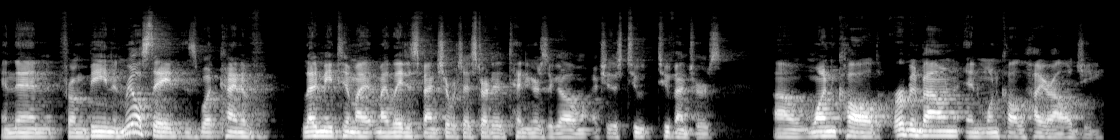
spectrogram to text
and then from being in real estate is what kind of led me to my, my latest venture, which I started 10 years ago. Actually, there's two, two ventures, uh, one called Urban Bound and one called Hireology.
